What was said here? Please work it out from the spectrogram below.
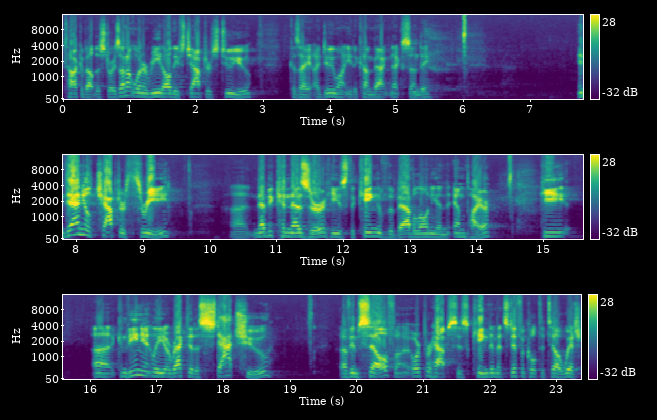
talk about the stories. I don't want to read all these chapters to you because I, I do want you to come back next Sunday. In Daniel chapter 3, uh, Nebuchadnezzar, he's the king of the Babylonian Empire, he uh, conveniently erected a statue of himself, uh, or perhaps his kingdom. It's difficult to tell which.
